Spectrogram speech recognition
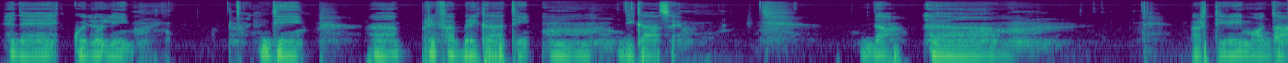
ed è quello lì di uh, prefabbricati um, di case da uh, partiremo da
